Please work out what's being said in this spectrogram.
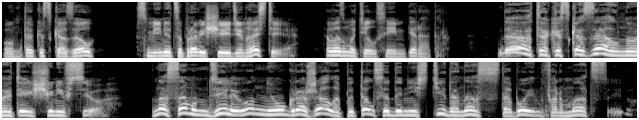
«Он так и сказал? Сменится правящая династия?» — возмутился император. «Да, так и сказал, но это еще не все. На самом деле он не угрожал, а пытался донести до нас с тобой информацию.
